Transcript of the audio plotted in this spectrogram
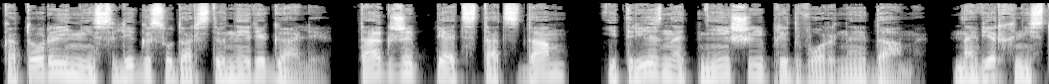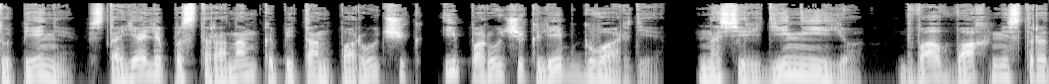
которые несли государственные регалии. Также пять статсдам и три знатнейшие придворные дамы. На верхней ступени стояли по сторонам капитан-поручик и поручик лейб-гвардии. На середине ее два вахмистра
